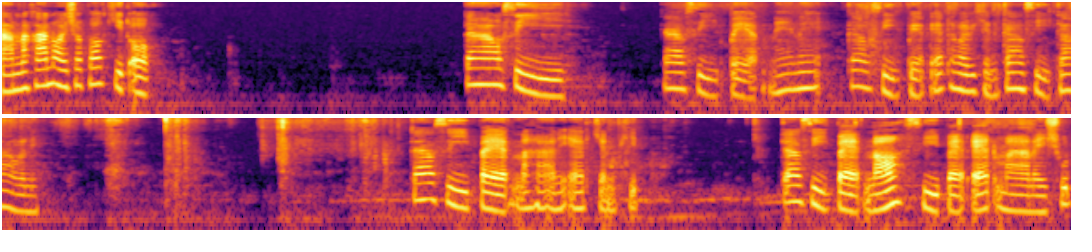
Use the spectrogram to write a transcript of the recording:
3นะคะหน่วยเฉพาะกิจออก94 948แน่แน่948แอดทำไมไปเขียน949แล้วนี่948นะคะ อันนี้แอดเขียนผิด 948 เนาะ48 แอดมาในชุด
